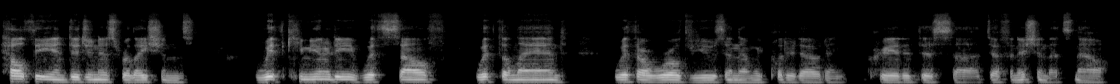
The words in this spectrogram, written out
healthy indigenous relations with community, with self, with the land, with our worldviews, and then we put it out and created this uh, definition that's now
